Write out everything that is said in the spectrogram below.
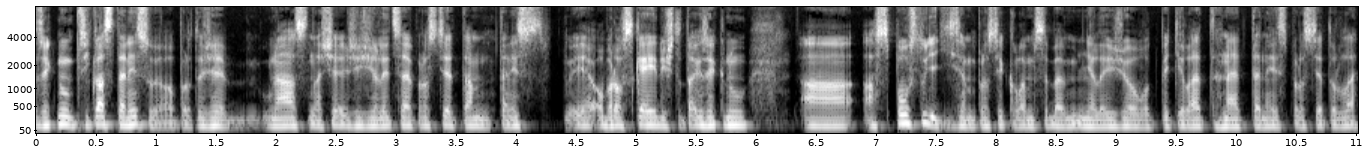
řeknu příklad z tenisu, jo, protože u nás naše žilice, prostě tam tenis je obrovský, když to tak řeknu. A, a spoustu dětí jsem prostě kolem sebe měli, že jo, od pěti let hned tenis, prostě tohle.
